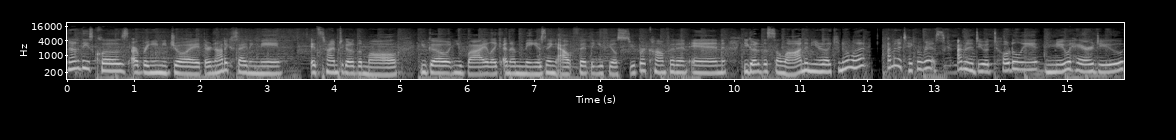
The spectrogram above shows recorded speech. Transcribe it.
none of these clothes are bringing me joy. They're not exciting me. It's time to go to the mall. You go and you buy like an amazing outfit that you feel super confident in. You go to the salon and you're like, you know what? I'm to take a risk. I'm to do a totally new hairdo.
